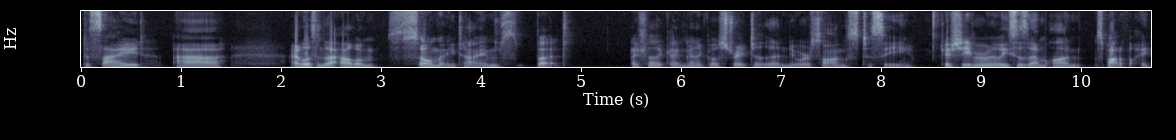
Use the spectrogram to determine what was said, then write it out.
decide. Uh, I've listened to that album so many times, but I feel like I'm to go straight to the newer songs to see if she even releases them on Spotify.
